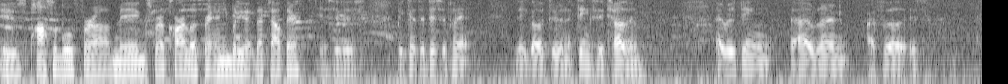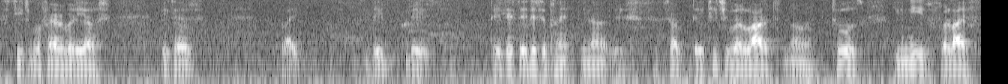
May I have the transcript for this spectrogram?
is possible for a Migs, for a Karla, for anybody that, that's out there? Yes, it is, because the discipline they go through and the things they tell them, everything that I've learned, I feel is, is teachable for everybody else, because like they they they they discipline, you know, so they teach you a lot of you know, tools you need for life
